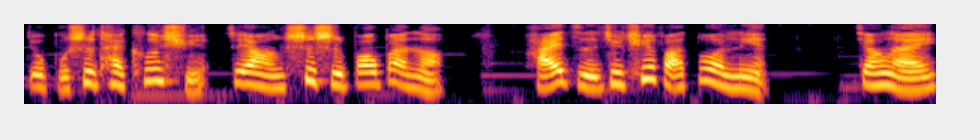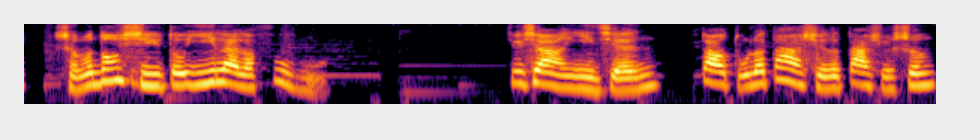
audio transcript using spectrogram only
就不是太科学。这样事事包办了，孩子就缺乏锻炼，将来什么东西都依赖了父母。就像以前到读了大学的大学生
